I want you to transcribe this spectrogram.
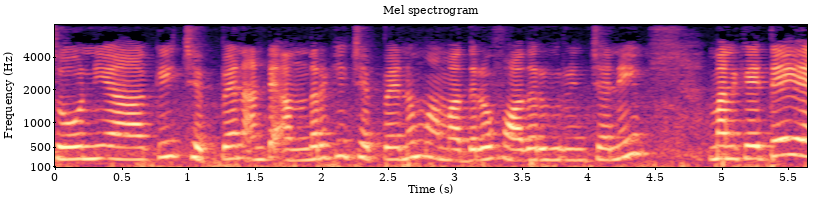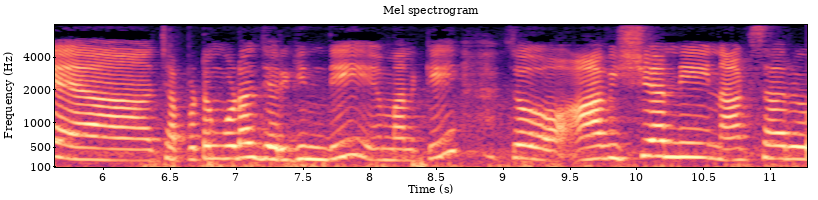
సోనియాకి చెప్పాను. అంటే అందరికీ చెప్పాను మా మదర్ ఫాదర్ గురించి అని మనకైతే చెప్పటం కూడా జరిగింది మనకి. సో ఆ విషయాన్ని నాకు సారు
